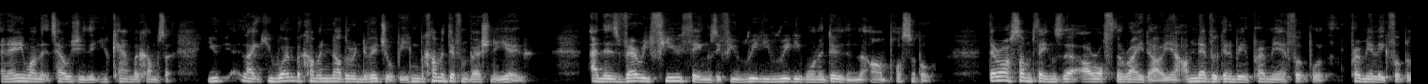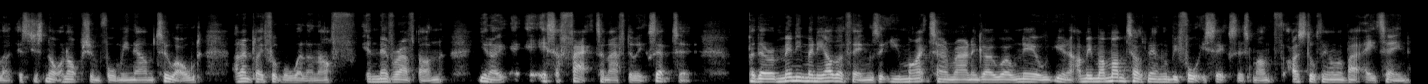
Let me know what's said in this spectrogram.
And anyone that tells you that you can become so, you like you won't become another individual, but you can become a different version of you. And there's very few things if you really, really want to do them that aren't possible there are some things that are off the radar. Yeah, I'm never going to be a Premier football Premier League footballer. It's just not an option for me now. I'm too old. I don't play football well enough, and never have done. You know, it's a fact, and I have to accept it. But there are many, many other things that you might turn around and go, well, Neil, you know, I mean, my mum tells me I'm going to be 46 this month. I still think I'm about 18,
